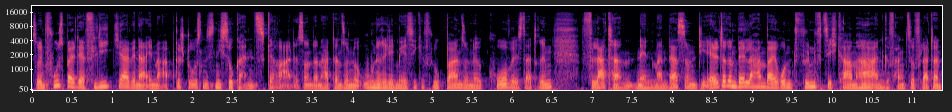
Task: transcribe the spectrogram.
So ein Fußball, der fliegt ja, wenn er einmal abgestoßen ist, nicht so ganz gerade, sondern hat dann so eine unregelmäßige Flugbahn, so eine Kurve ist da drin. Flattern nennt man das. Und die älteren Bälle haben bei rund 50 km/h angefangen zu flattern.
